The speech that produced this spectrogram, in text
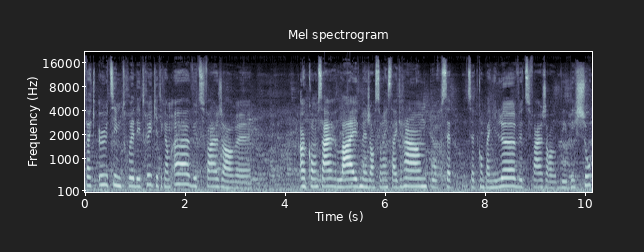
Fait que eux, tu sais, ils me trouvaient des trucs qui étaient comme Ah, veux-tu faire genre. euh, un concert live, mais genre sur Instagram pour cette, cette compagnie-là? Veux-tu faire genre des, shows?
